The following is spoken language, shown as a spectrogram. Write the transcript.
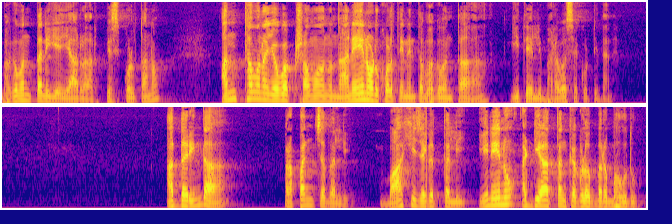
ಭಗವಂತನಿಗೆ ಯಾರು ಅರ್ಪಿಸಿಕೊಳ್ತಾನೋ ಅಂಥವನ ಯೋಗಕ್ಷೇಮವನ್ನು ನಾನೇ ನೋಡ್ಕೊಳ್ತೇನೆ ಅಂತ ಭಗವಂತ ಗೀತೆಯಲ್ಲಿ ಭರವಸೆ ಕೊಟ್ಟಿದ್ದಾನೆ. ಆದ್ದರಿಂದ ಪ್ರಪಂಚದಲ್ಲಿ, ಬಾಹ್ಯ ಜಗತ್ತಲ್ಲಿ ಏನೇನೋ ಅಡ್ಡಿ ಆತಂಕಗಳು ಬರಬಹುದು.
